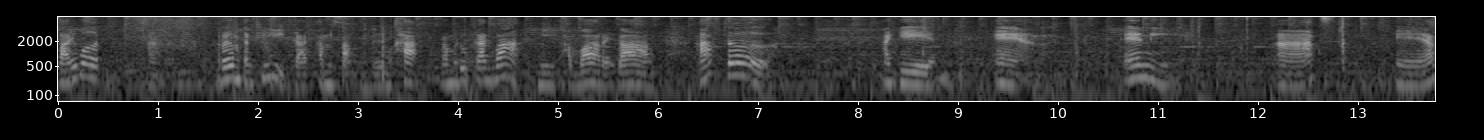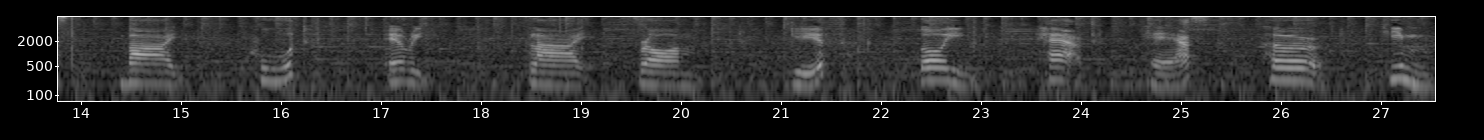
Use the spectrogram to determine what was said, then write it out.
s i w o r d อะเริ่มกันที่การคำศัพท์เดิมค่ะ เรามาดูกันว่ามีคำว่าอะไรบ้าง after again and any ask as by could every fly from give going. Had has her him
